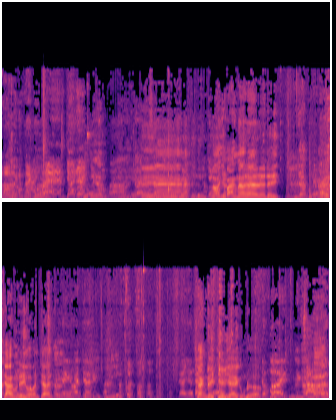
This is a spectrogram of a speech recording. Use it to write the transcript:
ừ. Dạ. ra em chơi đấy Chị ờ, thì à, Chị cho nói với bạn nó đi. Dạ. à, chở mình đi qua bển chơi. Đi qua chơi đi sáng đi chiều về cũng được. Đúng rồi Ừ. hết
